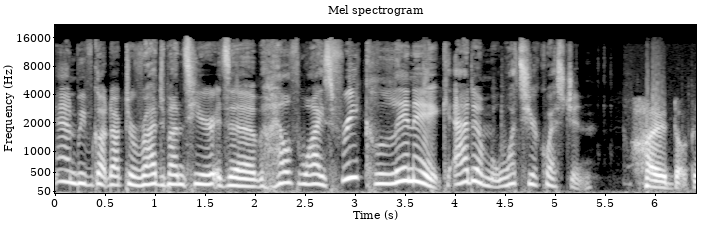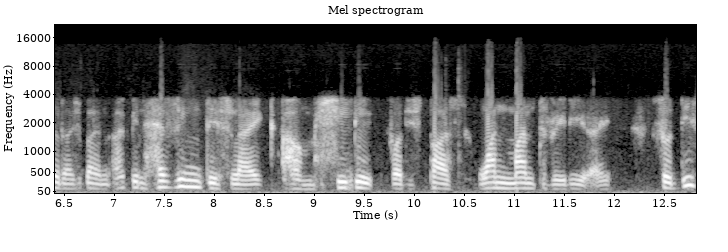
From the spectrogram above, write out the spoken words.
And we've got Dr. Rajbans here. It's a HealthWise free clinic. Adam, what's your question? Hi, Dr. Rajban. I've been having this like um headache for this past one month already, right? So this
